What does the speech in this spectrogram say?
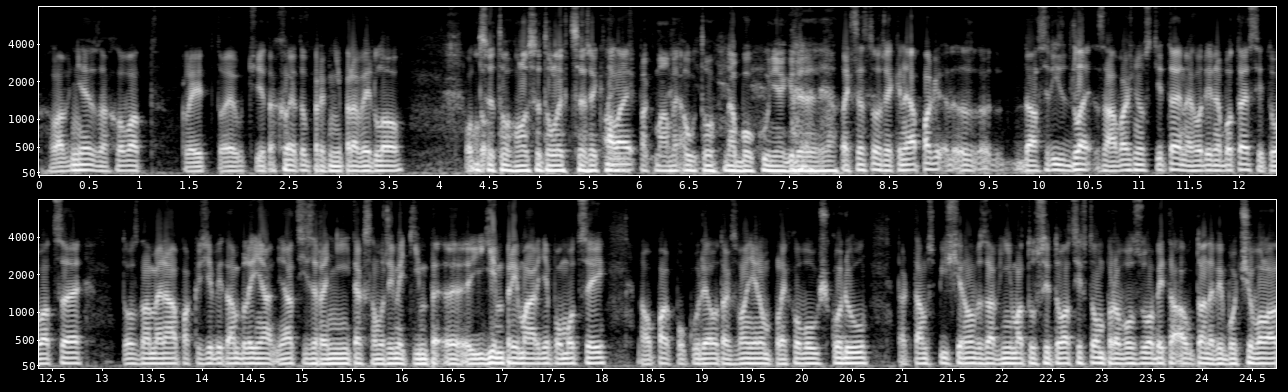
hlavně zachovat klid, to je určitě takové to první pravidlo. Ono se, to, ono se to lehce řekne, ale, když pak máme auto na boku někde. A... lehce se to řekne a pak eh, dá se říct dle závažnosti té nehody nebo té situace to znamená pak, že by tam byli nějací zraní, tak samozřejmě tím, eh, jim primárně pomoci. Naopak pokud je o takzvaně jenom plechovou škodu, tak tam spíš jenom zavnímat tu situaci v tom provozu, aby ta auta nevybočovala,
